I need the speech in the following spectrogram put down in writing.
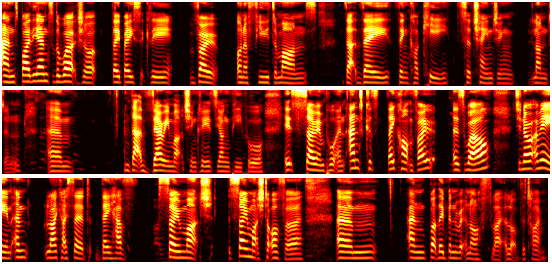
and by the end of the workshop, they basically vote on a few demands that they think are key to changing London. Um, that very much includes young people. It's so important, and because they can't vote as well. Do you know what I mean? And like I said, they have so much, so much to offer, um, and but they've been written off like a lot of the time.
